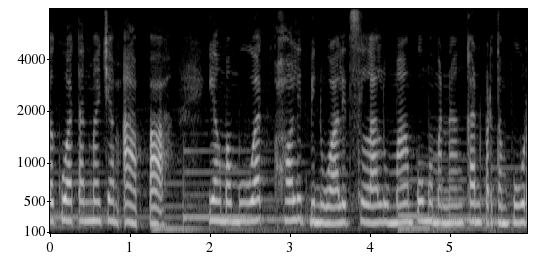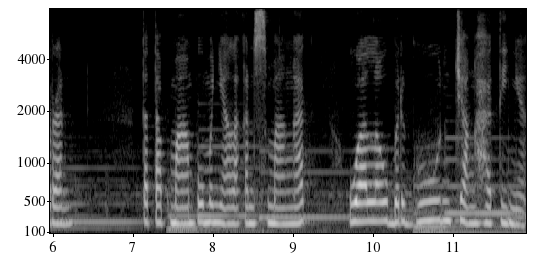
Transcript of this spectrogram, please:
Kekuatan macam apa yang membuat Khalid bin Walid selalu mampu memenangkan pertempuran, tetap mampu menyalakan semangat walau berguncang hatinya,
